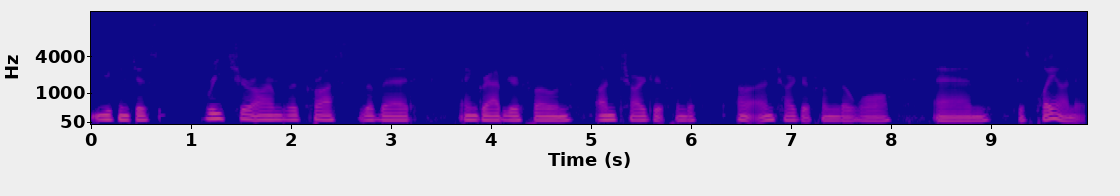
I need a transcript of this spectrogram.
you can just reach your arms across the bed and grab your phone, uncharge it from the uh, uncharge it from the wall, and just play on it.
